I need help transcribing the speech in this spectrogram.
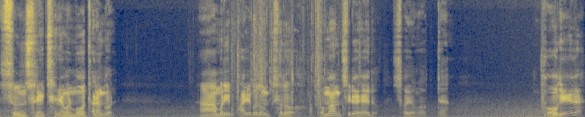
순순히 찬양을 못하는군. 아무리 발버둥 쳐도 도망치려 해도 소용없다. 포기해라.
